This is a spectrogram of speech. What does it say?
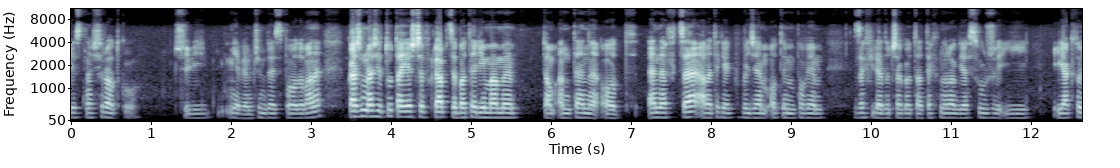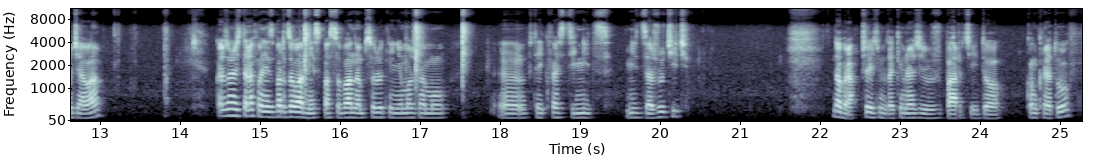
Jest na środku. czyli nie wiem czym to jest spowodowane. W każdym razie tutaj jeszcze w klapce baterii mamy tą antenę od NFC, ale tak jak powiedziałem o tym powiem za chwilę do czego ta technologia służy i, jak to działa. W każdym razie telefon jest bardzo ładnie spasowany, absolutnie nie można mu y, w tej kwestii nic, nic zarzucić. Dobra, przejdźmy w takim razie już bardziej do konkretów.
